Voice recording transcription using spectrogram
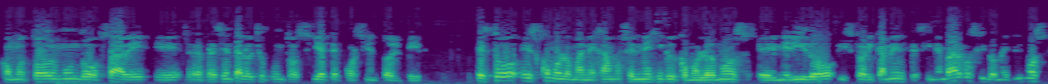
como todo el mundo sabe, eh, representa el 8.7% del PIB. Esto es como lo manejamos en México y como lo hemos eh, medido históricamente. Sin embargo, si lo medimos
